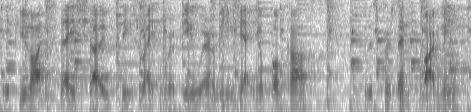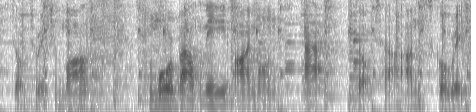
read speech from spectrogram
If you like today's show, please rate and review wherever you get your podcast. It was presented by me, Dr. Richard Marks. For more about me, I'm on at Dr. underscore Richard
